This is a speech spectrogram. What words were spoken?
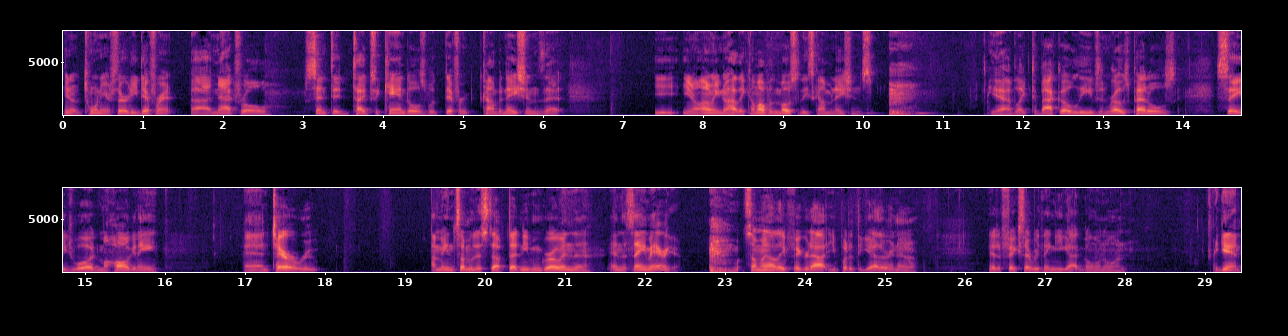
you know 20 or 30 different uh, natural scented types of candles with different combinations that you you know I don't even know how they come up with most of these combinations. you have like tobacco leaves and rose petals, sage wood, mahogany, and taro root. I mean, some of this stuff doesn't even grow in the in the same area. but somehow they figured out you put it together and it'll it'll fix everything you got going on. Again,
